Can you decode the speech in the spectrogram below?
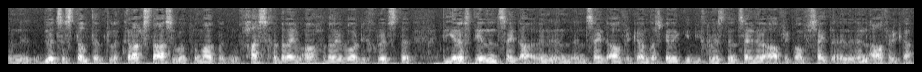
'n doodse stilte hulle kragstasie oopgemaak wat met gas gedryf aangedryf word, die grootste die enigste een in Suid in in Suid-Afrika en waarskynlik die grootste in Suider-Afrika of Suid in, in Afrika.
